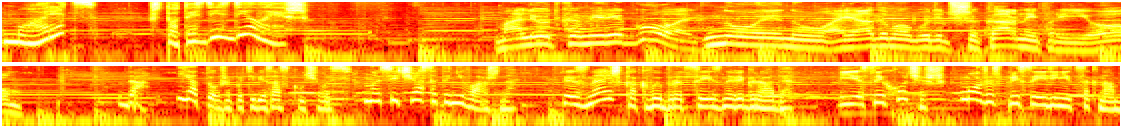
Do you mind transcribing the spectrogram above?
Морец? Что ты здесь делаешь? Малютка Меригольд, ну и ну, а я думал, будет шикарный прием. Да, я тоже по тебе соскучилась. Но сейчас это не важно. Ты знаешь, как выбраться из Новиграда? Если хочешь, можешь присоединиться к нам.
